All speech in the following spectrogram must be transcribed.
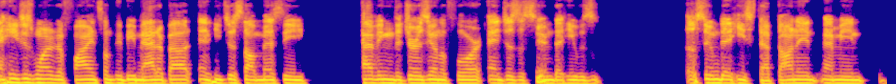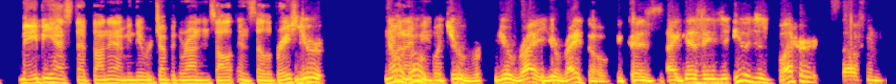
and he just wanted to find something to be mad about, and he just saw Messi having the jersey on the floor and just assumed that he was assumed that he stepped on it. I mean, maybe has stepped on it. I mean, they were jumping around in, sol- in celebration. You're no, But I no, mean- but you're you're right. You're right though, because I guess he he was just butthurt and stuff, and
